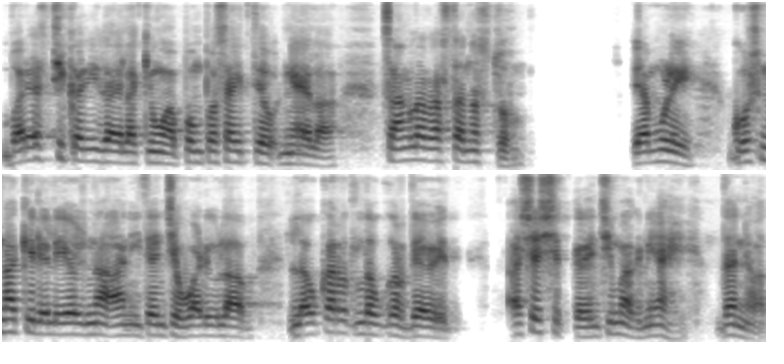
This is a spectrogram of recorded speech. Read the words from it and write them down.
बऱ्याच ठिकाणी जायला किंवा पंप साहित्य न्यायला चांगला रस्ता नसतो. त्यामुळे घोषणा केलेल्या योजना आणि त्यांचे वाढीव लाभ लवकरात लवकर द्यावेत अशा शेतकऱ्यांची मागणी आहे. धन्यवाद.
